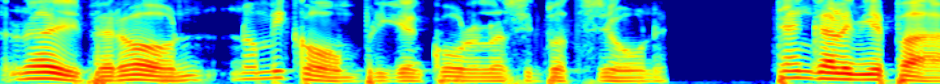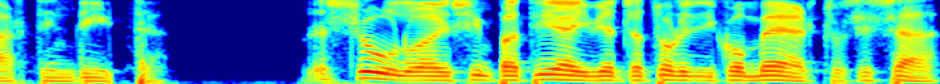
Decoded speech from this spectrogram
Lei però non mi complichi ancora la situazione. Tenga le mie parti in ditta. Nessuno ha in simpatia i viaggiatori di commercio, si sa.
